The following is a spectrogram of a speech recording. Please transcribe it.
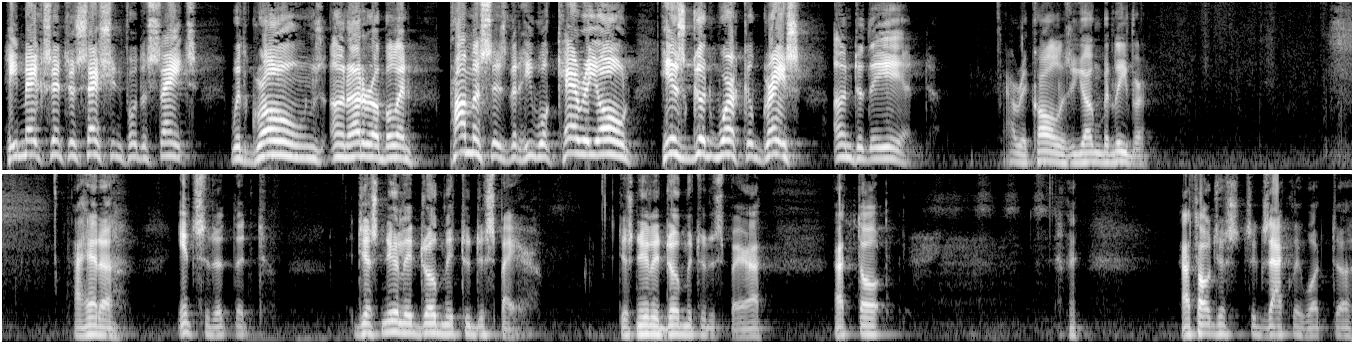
He makes intercession for the saints with groans unutterable and promises that he will carry on his good work of grace unto the end. I recall as a young believer, I had a incident that just nearly drove me to despair. Just nearly drove me to despair. I, I thought, I thought just exactly what uh,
